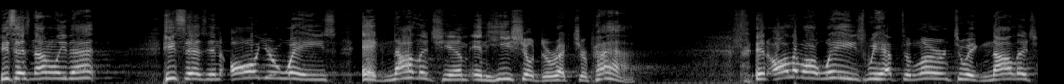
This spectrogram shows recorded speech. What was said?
He says, not only that, he says, In all your ways, acknowledge him, and he shall direct your path. In all of our ways, we have to learn to acknowledge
